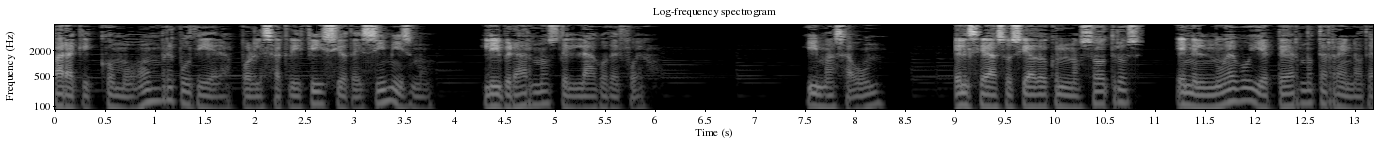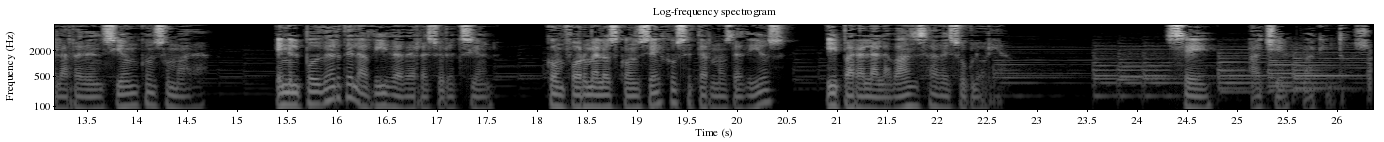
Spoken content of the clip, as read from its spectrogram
para que como hombre pudiera, por el sacrificio de sí mismo, librarnos del lago de fuego. Y más aún, Él se ha asociado con nosotros en el nuevo y eterno terreno de la redención consumada, en el poder de la vida de resurrección, conforme a los consejos eternos de Dios, y para la alabanza de su gloria. C. H. Mackintosh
